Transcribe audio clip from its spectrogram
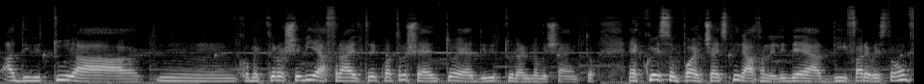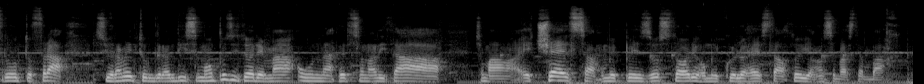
addirittura mh, come crocevia fra il 300-400 e addirittura il 900. E questo un po' ci ha ispirato nell'idea di fare questo confronto fra sicuramente un grandissimo compositore, ma una personalità insomma, eccelsa come peso storico come quello che è stato Johann Sebastian Bach.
